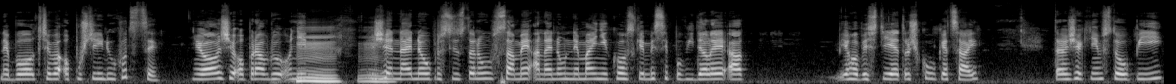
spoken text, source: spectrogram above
Nebo třeba opuštění důchodci. Jo, že opravdu oni, hmm, hmm. že najednou prostě zůstanou sami a najednou nemají nikoho, s kým by si povídali a jeho visti je trošku ukecaj takže k ním vstoupí.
